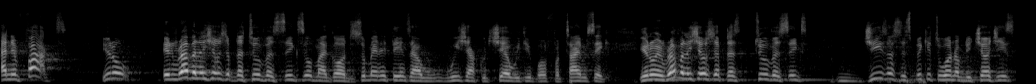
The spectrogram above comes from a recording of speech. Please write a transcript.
And in fact, you know, in Revelation chapter 2, verse 6, oh my God, so many things I wish I could share with you, but for time's sake. You know, in Revelation chapter 2, verse 6, Jesus is speaking to one of the churches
